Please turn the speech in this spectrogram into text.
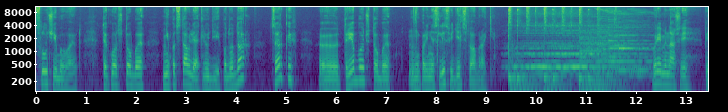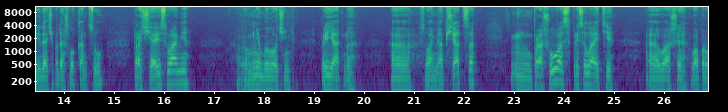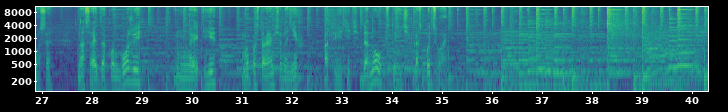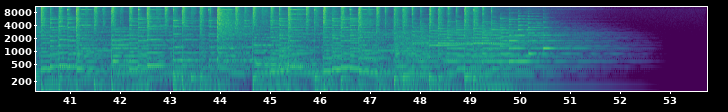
случаи бывают. Так вот, чтобы не подставлять людей под удар, церковь требует, чтобы принесли свидетельство о браке. Время нашей передачи подошло к концу. Прощаюсь с вами. Э, мне было очень приятно э, с вами общаться. Прошу вас, присылайте э, ваши вопросы на сайт «Закон Божий», и мы постараемся на них ответить. До новых встреч. Господь с вами.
